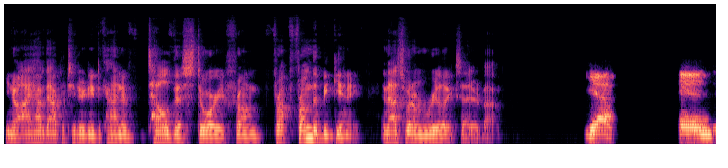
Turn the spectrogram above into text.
you know, I have the opportunity to kind of tell this story from from from the beginning, and that's what I'm really excited about. Yeah, and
